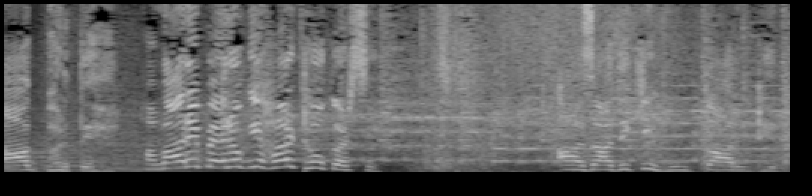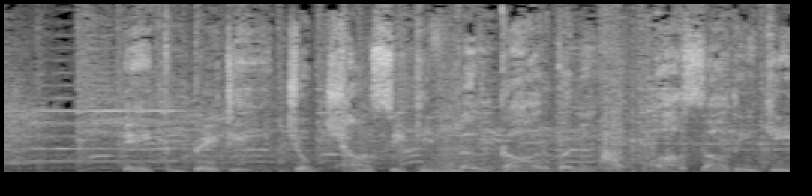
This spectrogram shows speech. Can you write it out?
आग भरते हैं। हमारे पैरों की हर ठोकर से। आज़ादी की हुंकार उठेगी एक बेटी जो झांसी की ललकार बनी, आज़ादी की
